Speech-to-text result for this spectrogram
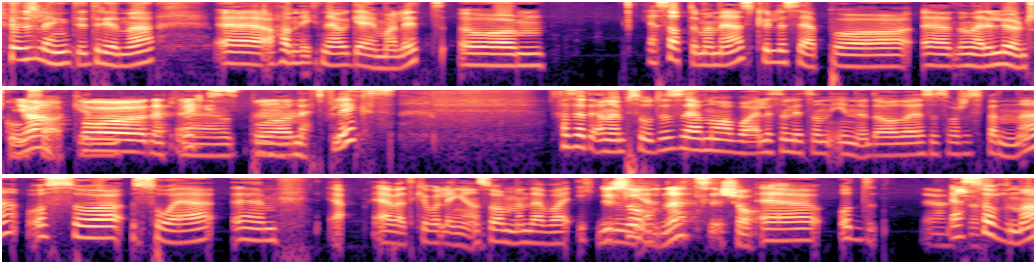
slengt i trynet. Eh, han gikk ned og gama litt. Og mm, jeg satte meg ned, skulle se på den derre Ja, Lørenskog-saken på Netflix. på Mm. Netflix. Jeg har sett en episode, så jeg, nå var jeg liksom litt sånn inni det, og jeg syntes det var så spennende. Og så så jeg ehm, Ja, jeg vet ikke hvor lenge jeg sov, men det var ikke Du mye. sovnet. Sjokk. Eh, og Ja, jeg sjokk. sovna,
